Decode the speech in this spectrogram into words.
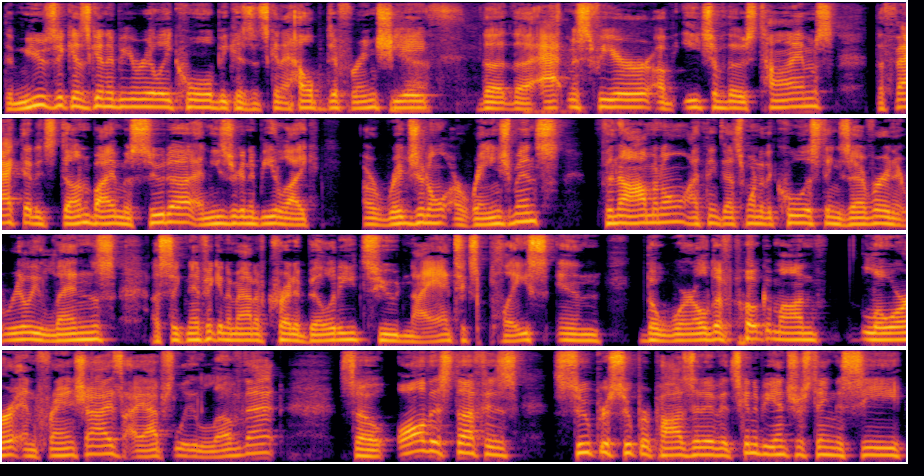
The music is going to be really cool because it's going to help differentiate yes. the the atmosphere of each of those times. The fact that it's done by Masuda and these are going to be like original arrangements phenomenal. I think that's one of the coolest things ever. And it really lends a significant amount of credibility to Niantic's place in the world of Pokemon lore and franchise. I absolutely love that. So all this stuff is super, super positive. It's going to be interesting to see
